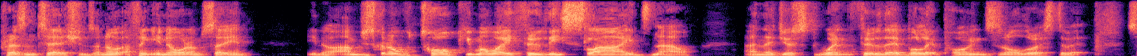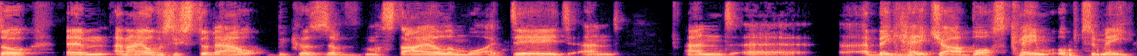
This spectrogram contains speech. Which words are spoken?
presentations. I know, I think you know what I'm saying. You know, I'm just going to talk you my way through these slides now. And they just went through their bullet points and all the rest of it. So, um, and I obviously stood out because of my style and what I did. And, and uh, a big HR boss came up to me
